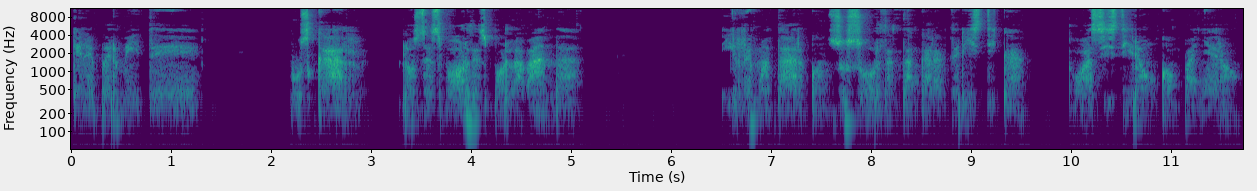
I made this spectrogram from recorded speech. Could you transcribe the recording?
que le permite buscar los desbordes por la banda y rematar con su zurda tan característica o asistir a un compañero.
